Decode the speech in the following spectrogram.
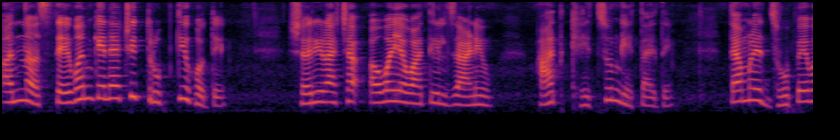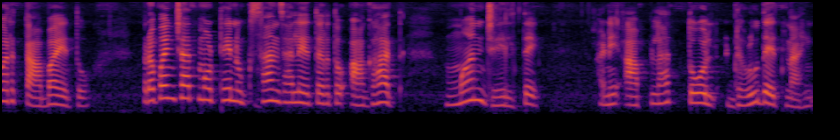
अन्न सेवन केल्याची तृप्ती होते. शरीराच्या अवयवातील जाणीव आत खेचून घेता येते. त्यामुळे झोपेवर ताबा येतो. प्रपंचात मोठे नुकसान झाले तर तो आघात मन झेलते आणि आपला तोल ढळू देत नाही.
